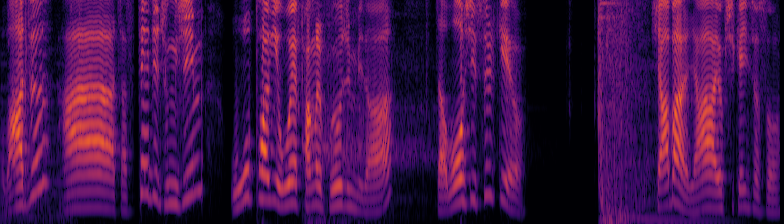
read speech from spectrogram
와드? 아, 자, 스테이지 중심 5 곱하기 5의 방을 보여줍니다. 자, 워십 쓸게요. 샤발, 야, 역시 괜히 썼어. 야,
